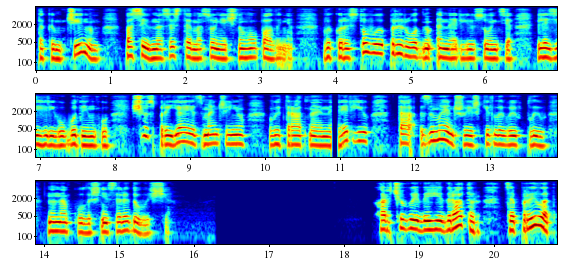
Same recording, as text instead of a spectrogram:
Таким чином, пасивна система сонячного опалення використовує природну енергію сонця для зігріву будинку, що сприяє зменшенню витрат на енергію та зменшує шкідливий вплив на навколишнє середовище. Харчовий дегідратор це прилад,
